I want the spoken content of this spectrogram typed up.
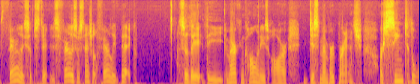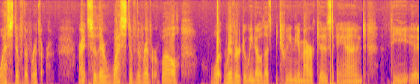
fairly substa- is fairly substantial, fairly big. So the the American colonies are dismembered branch, are seen to the west of the river, right? So they're west of the river. Well, what river do we know that's between the Americas and the uh,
